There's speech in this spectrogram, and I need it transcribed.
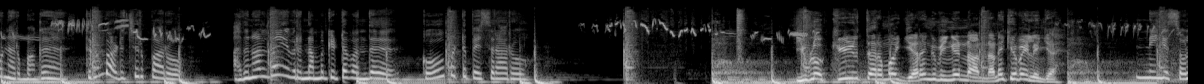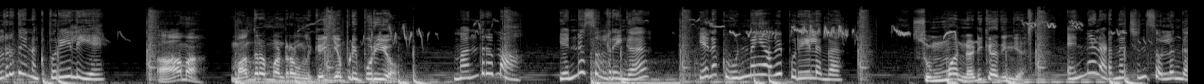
ஓனர் மகன் திரும்ப அடிச்சிருப்பாரோ? அதனால தான் இவர் நம்ம கிட்ட வந்து கோவப்பட்டு பேசுறாரோ? இவ்ளோ கீழ்த்தரமா இறங்குவீங்கன்னு நான் நினைக்கவே இல்லைங்க. நீங்க சொல்றது எனக்கு புரியலையே. ஆமா மந்திரம் பண்றவங்களுக்கு எப்படி புரியும்? மந்திரமா? என்ன சொல்றீங்க? எனக்கு உண்மையாவே புரியலங்க. சும்மா நடிக்காதீங்க. என்ன நடந்துச்சுன்னு சொல்லுங்க.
